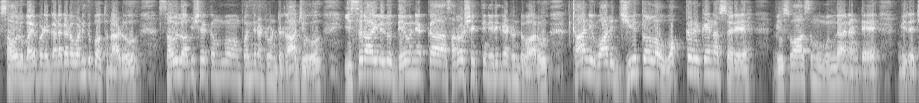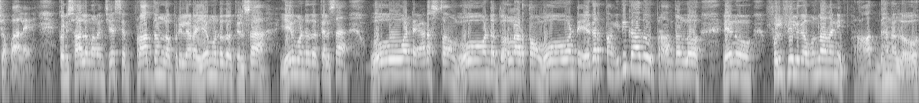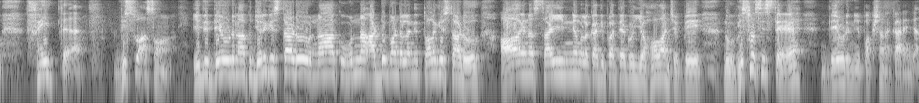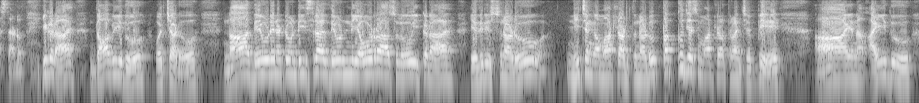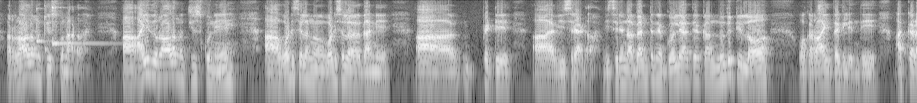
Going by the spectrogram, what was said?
సౌలు భయపడి గడగడ వణికిపోతున్నాడు. సౌలు అభిషేకం పొందినటువంటి రాజు ఇస్రాయిలీలు దేవుని యొక్క సర్వశక్తిని ఎరిగినటువంటి వారు. కానీ వారి జీవితంలో ఒక్కరికైనా సరే విశ్వాసం ఉందా అని అంటే మీరే చెప్పాలి. కొన్నిసార్లు మనం చేసే ప్రార్థనలో ప్రియులరా ఏముండదో తెలుసా? ఏముండదో తెలుసా? ఓ అంటే ఏడస్తాం ఓ అంటే దొరలాడతాం ఓ అంటే ఎగరతాం. ఇది కాదు ప్రార్థనలో నేను ఫుల్ఫిల్గా ఉన్నానని ప్రార్థనలో ఫెయిత్ విశ్వాసం. ఇది దేవుడు నాకు జరిగిస్తాడు నాకు ఉన్న అడ్డుబండలన్నీ తొలగిస్తాడు. ఆయన సైన్యములకు అధిపత్యకు యహో అని చెప్పి నువ్వు విశ్వసిస్తే దేవుడు నీ పక్షాన కార్యం చేస్తాడు. ఇక్కడ దావీదు వచ్చాడు. నా దేవుడైనటువంటి ఇస్రాయల్ దేవుడిని ఎవడు అసలు ఇక్కడ ఎదిరిస్తున్నాడు నీచంగా మాట్లాడుతున్నాడు తక్కువ చేసి మాట్లాడుతున్నాడు అని చెప్పి ఆయన ఐదు రాళ్ళను తీసుకున్నాడు. ఆ ఐదు రాళ్ళను తీసుకుని ఆ ఒడిసెలను ఒడిసెల దాన్ని పెట్టి విసిరాడు. విసిరిన వెంటనే గొలియాతు యొక్క నుదుటిలో ఒక రాయి తగిలింది. అక్కడ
